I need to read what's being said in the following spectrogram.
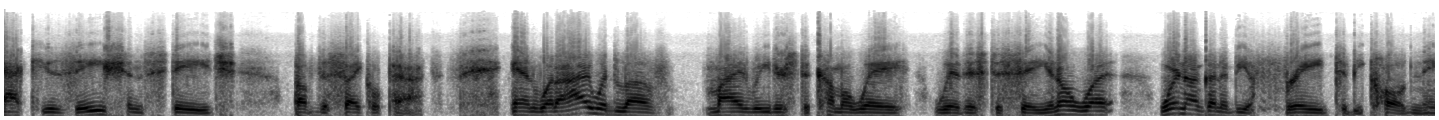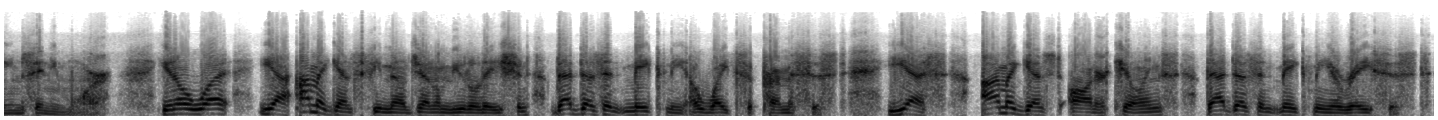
accusation stage of the psychopath. And what I would love my readers to come away with is to say, you know what? We're not going to be afraid to be called names anymore. You know what? Yeah, I'm against female genital mutilation. That doesn't make me a white supremacist. Yes, I'm against honor killings. That doesn't make me a racist.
